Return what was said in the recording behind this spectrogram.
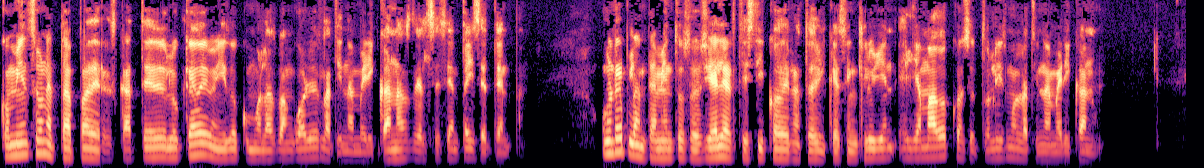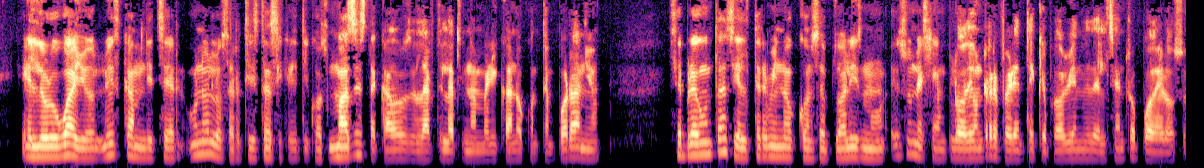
comienza una etapa de rescate de lo que ha devenido como las vanguardias latinoamericanas del 60 y 70 un replanteamiento social y artístico de el que se incluyen el llamado conceptualismo latinoamericano. El uruguayo Luis Kamnitzer, uno de los artistas y críticos más destacados del arte latinoamericano contemporáneo, se pregunta si el término conceptualismo es un ejemplo de un referente que proviene del centro poderoso.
